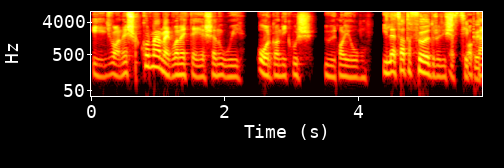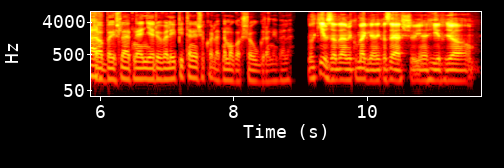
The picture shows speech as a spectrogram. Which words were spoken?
Így van, és akkor már megvan egy teljesen új organikus űrhajó. Illetve hát a Földről is Ezt cipőt akár... abba is lehetne ennyi erővel építeni, és akkor lehetne magasra ugrani vele. Na képzeld el, amikor megjelenik az első ilyen hír, hogy a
